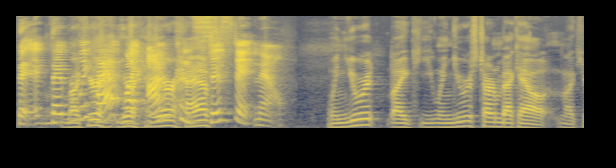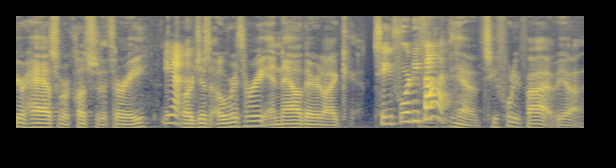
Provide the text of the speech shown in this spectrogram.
they, they Like, really have. Like, I'm halves- consistent now. When you were like you, when you were starting back out, like your halves were closer to three, Yeah. or just over three, and now they're like 245. yeah, two forty five, yeah.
